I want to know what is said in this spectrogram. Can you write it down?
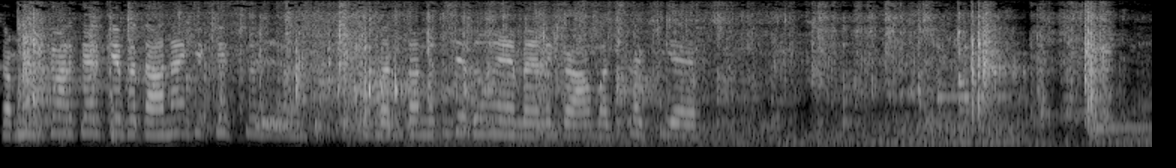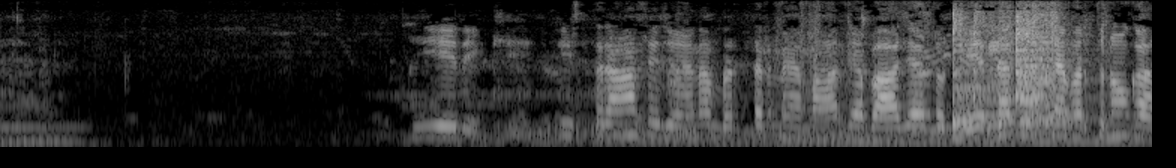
कमेंट कर करके बताना है कि किस बर्तन अच्छे धोए हैं मैंने काम अच्छा किया है। ये देखिए इस तरह से जो है ना बर्तन मेहमान जब आ जाए तो ढेर लग जाता है बर्तनों का।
